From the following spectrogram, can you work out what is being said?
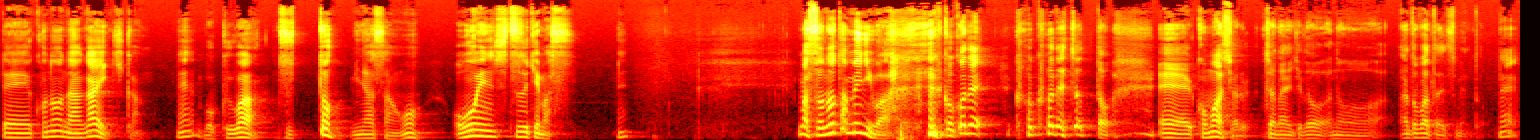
でこの長い期間ね、僕はずっと皆さんを応援し続けます。ね、まあそのためには ここでここでちょっと、えー、コマーシャルじゃないけどあのアドバタイスメント、ね、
